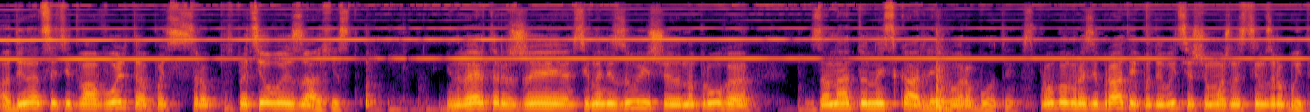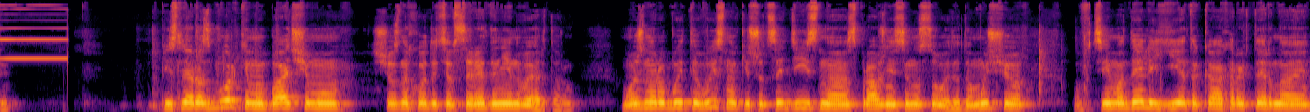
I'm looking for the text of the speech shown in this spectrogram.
От 11,2 вольта спрацьовує захист. Інвертор вже сигналізує, що напруга занадто низька для його роботи. Спробуємо розібрати і подивитися, що можна з цим зробити. Після розборки ми бачимо, що знаходиться всередині інвертору. Можна робити висновки, що це дійсно справжні синусоїди, тому що в цій моделі є така характерна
